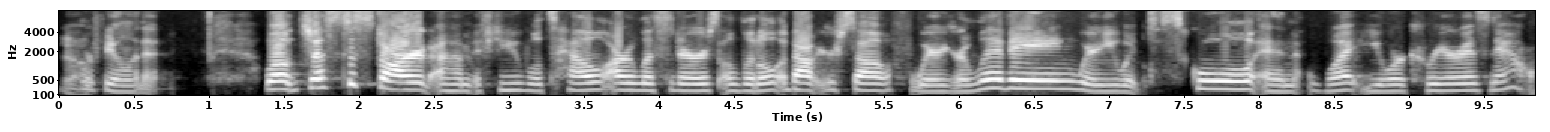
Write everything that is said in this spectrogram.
Yeah. We're feeling it. Well, just to start, um, if you will tell our listeners a little about yourself, where you're living, where you went to school, and what your career is now.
